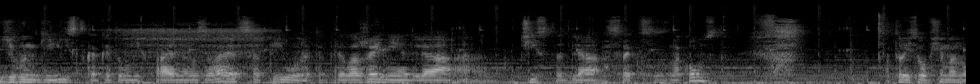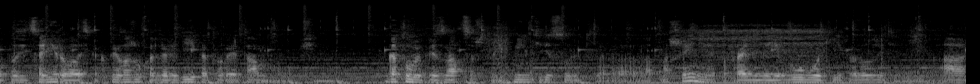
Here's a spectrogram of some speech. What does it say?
евангелист, как это у них правильно называется, Пьюр. Это приложение для э, чисто для секс-знакомств. То есть, в общем, оно позиционировалось как приложуха для людей, которые там, в общем, готовы признаться, что их не интересуют э, отношения, по крайней мере, глубокие и продолжительные, а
